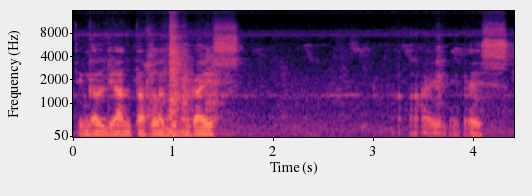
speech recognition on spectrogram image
tinggal diantar lagi nih guys. Nah, ini guys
